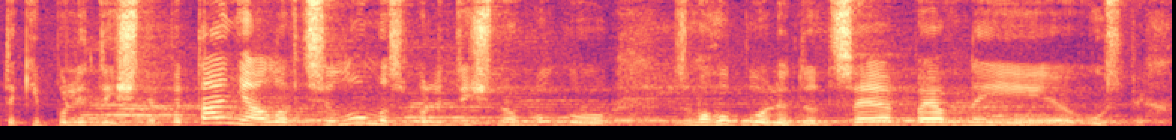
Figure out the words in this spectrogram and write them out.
такі політичні питання, але в цілому з політичного боку, з мого погляду, це певний успіх.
